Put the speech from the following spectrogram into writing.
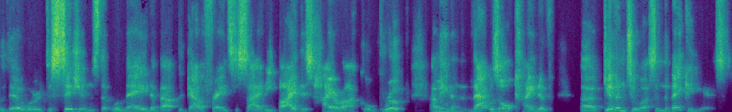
there were decisions that were made about the Gallifreyan society by this hierarchical group. I mean, and that was all kind of uh, given to us in the Baker years.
